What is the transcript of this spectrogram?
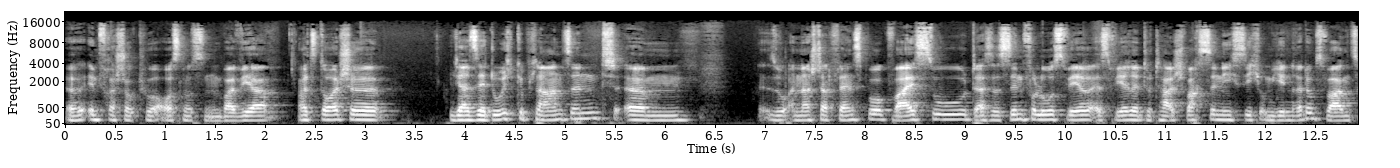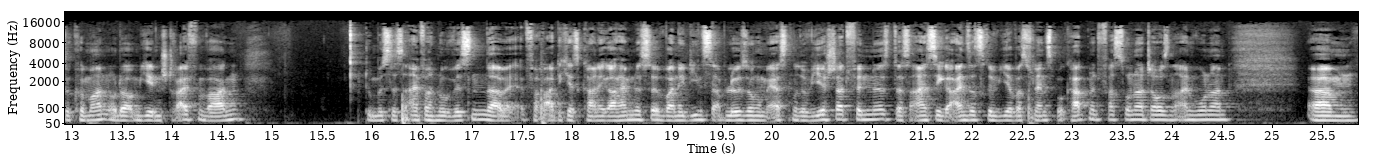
äh, Infrastruktur ausnutzen, weil wir als Deutsche ja sehr durchgeplant sind. Ähm, so an der Stadt Flensburg weißt du, dass es sinnvollos wäre, es wäre total schwachsinnig, sich um jeden Rettungswagen zu kümmern oder um jeden Streifenwagen. Du müsstest einfach nur wissen, da verrate ich jetzt keine Geheimnisse, wann die Dienstablösung im ersten Revier stattfindet. Das einzige Einsatzrevier, was Flensburg hat mit fast 100.000 Einwohnern. Ähm,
